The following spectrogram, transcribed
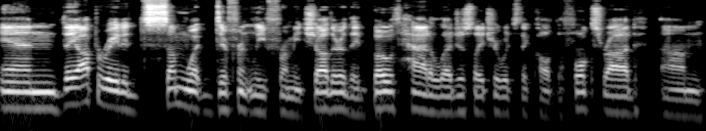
and they operated somewhat differently from each other. They both had a legislature, which they called the Volksraad. Um,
